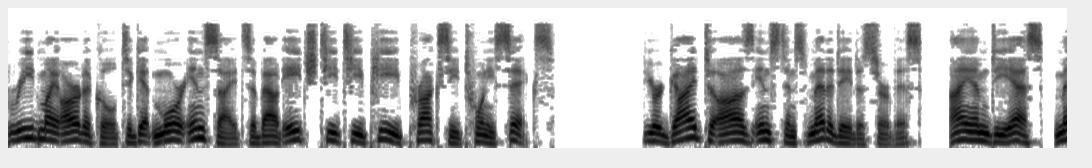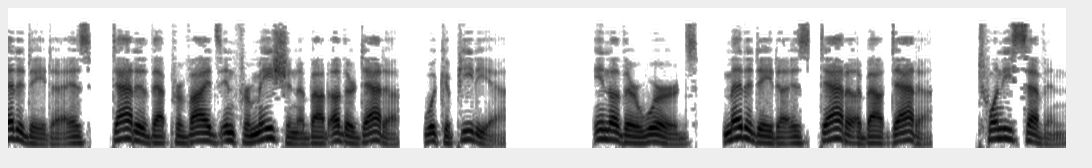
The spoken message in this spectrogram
Read my article to get more insights about HTTP proxy 26. Your guide to Oz Instance Metadata Service, IMDS, metadata is data that provides information about other data, Wikipedia. In other words, metadata is data about data. 27.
